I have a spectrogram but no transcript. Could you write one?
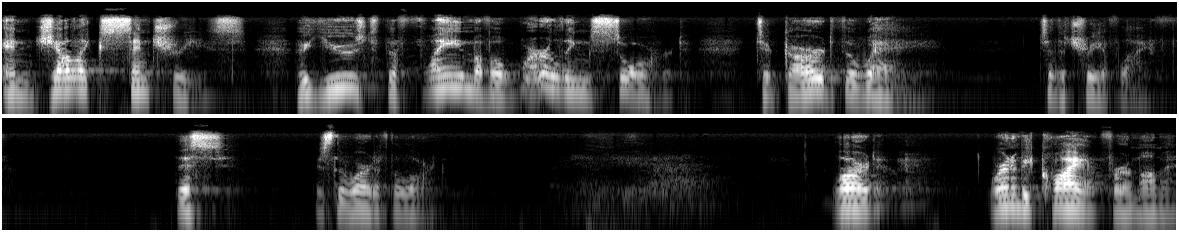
angelic sentries who used the flame of a whirling sword to guard the way to the tree of life. This is the word of the Lord. Lord, we're going to be quiet for a moment.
